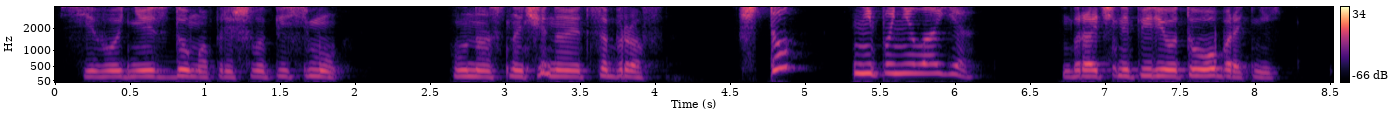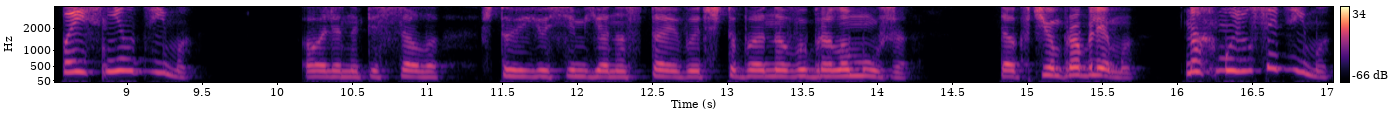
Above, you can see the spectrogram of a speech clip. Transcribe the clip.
«Сегодня из дома пришло письмо. У нас начинается брав». «Что?» – не поняла я. «Брачный период у оборотней», – пояснил Дима. Аля написала, что ее семья настаивает, чтобы она выбрала мужа. Так в чем проблема? Нахмурился Дима.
